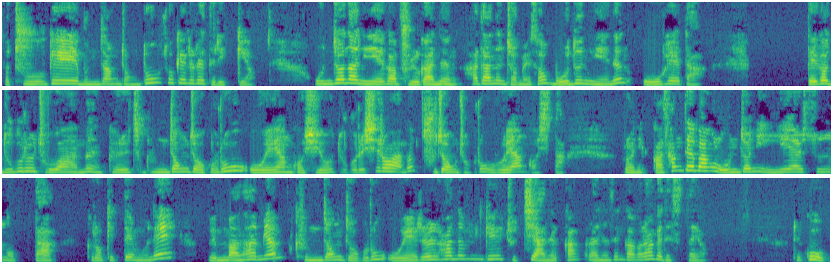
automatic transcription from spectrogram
그래서 두 개의 문장 정도 소개를 해 드릴게요. 온전한 이해가 불가능하다는 점에서 모든 이해는 오해다. 내가 누구를 좋아함은 그를 긍정적으로 오해한 것이요. 누구를 싫어함은 부정적으로 오해한 것이다. 그러니까 상대방을 온전히 이해할 수는 없다. 그렇기 때문에 웬만하면 긍정적으로 오해를 하는 게 좋지 않을까라는 생각을 하게 됐어요. 그리고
